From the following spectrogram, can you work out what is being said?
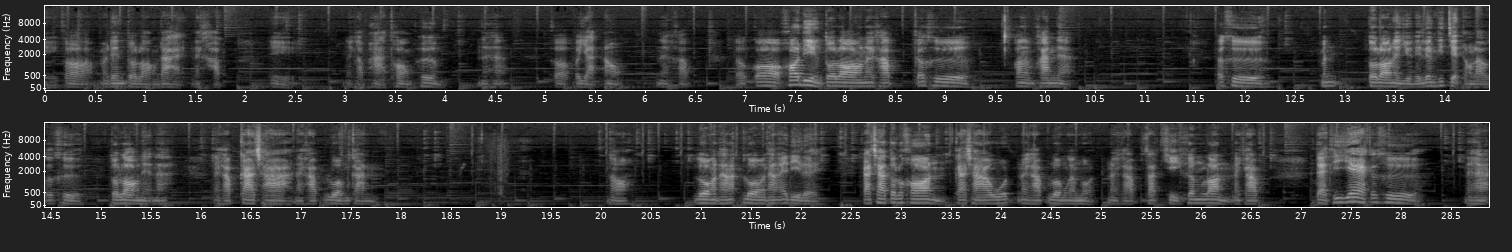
อก็มาเล่นตัวรองได้นะครับเออนะครับหาทองเพิ่มนะฮะก็ประหยัดเอานะครับ แล้วก็ข้อดีของตัวรองนะครับ ก็คือความสำคัญเนี่ย ก็คือมันตัวรองเนี่ยอยู่ในเรื่องที่ 7 ของเราก็คือตัวรองเนี่ยนะนะครับกาชานะครับรวมกันเนาะรวมกันทั้งรวมกันทั้งไอดีเลย กาชาตัวละคร กาชาอาวุธนะครับรวมกันหมดนะครับสัตว์ขี่เครื่องร่อนนะครับ แต่ที่แยกก็คือนะฮะ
